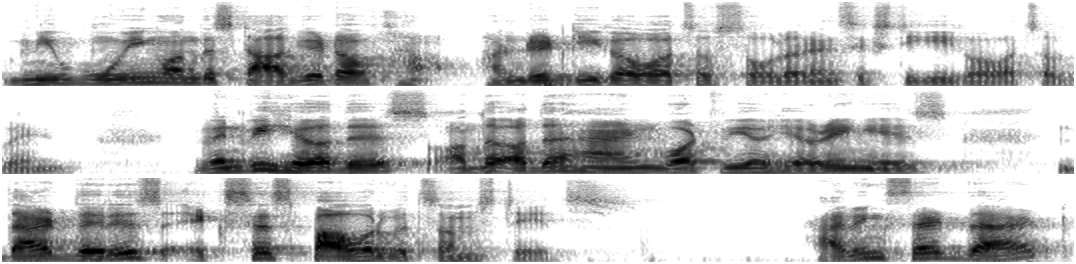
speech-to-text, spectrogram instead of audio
moving on this target of 100 gigawatts of solar and 60 gigawatts of wind. When we hear this, on the other hand, what we are hearing is that there is excess power with some states. Having said that,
